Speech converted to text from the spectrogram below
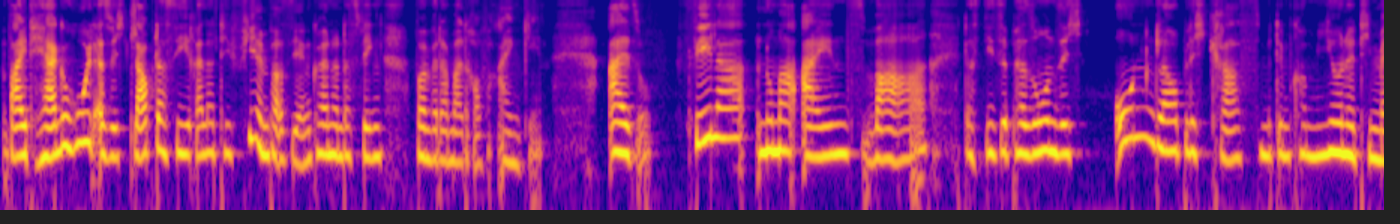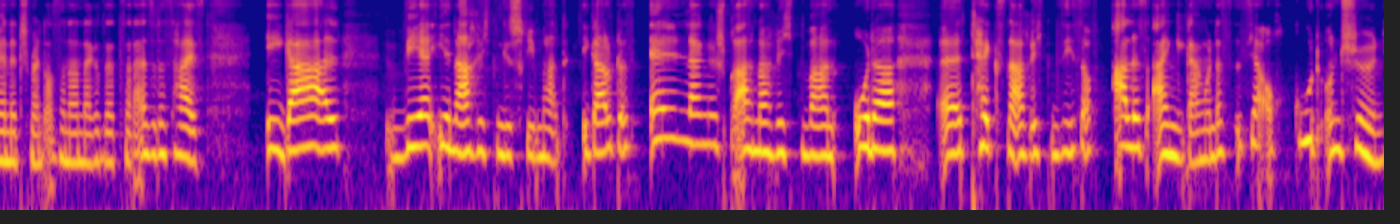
weit hergeholt. Also ich glaube, dass sie relativ vielen passieren können und deswegen wollen wir da mal drauf eingehen. Also, Fehler Nummer eins war, dass diese Person sich unglaublich krass mit dem Community Management auseinandergesetzt hat. Also das heißt, egal wer ihr Nachrichten geschrieben hat, egal ob das ellenlange Sprachnachrichten waren oder äh, Textnachrichten, sie ist auf alles eingegangen und das ist ja auch gut und schön.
